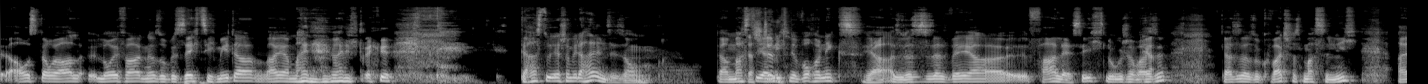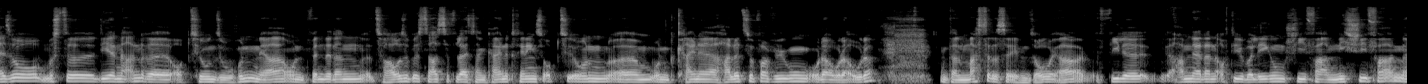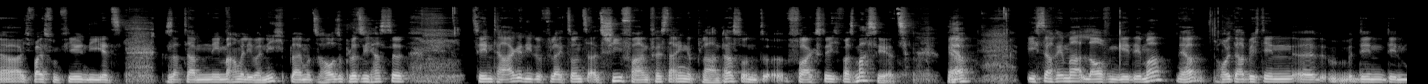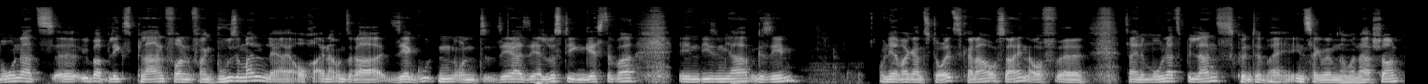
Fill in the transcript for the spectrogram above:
Ausdauerläufer, ne, so bis 60 Meter war ja meine, meine Strecke, da hast du ja schon wieder Hallensaison. Da machst das du ja stimmt. nicht eine Woche nix. Ja, also das, ist, das wäre ja fahrlässig, logischerweise. Ja. Das ist also Quatsch, das machst du nicht. Also musst du dir eine andere Option suchen, ja. Und wenn du dann zu Hause bist, hast du vielleicht dann keine Trainingsoption ähm, und keine Halle zur Verfügung oder oder oder. Und dann machst du das eben so, ja. Viele haben ja dann auch die Überlegung, Skifahren, nicht Skifahren. Ja, ich weiß von vielen, die jetzt gesagt haben, nee, machen wir lieber nicht, bleiben wir zu Hause. Plötzlich hast du zehn Tage, die du vielleicht sonst als Skifahren fest eingeplant hast und äh, fragst dich, was machst du jetzt? Ja, ja. ich sage immer, laufen geht immer. Ja, heute habe ich den äh, den den Monatsüberblicksplan äh, von Frank Busemann, der auch einer unserer sehr guten und sehr sehr lustigen Gäste war in diesem Jahr gesehen. Und er war ganz stolz, kann er auch sein, auf äh, seine Monatsbilanz. Könnt ihr bei Instagram nochmal nachschauen.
